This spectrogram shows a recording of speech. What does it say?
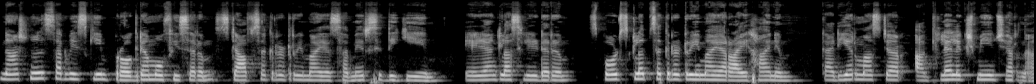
നാഷണൽ സർവീസ് സ്കീം പ്രോഗ്രാം ഓഫീസറും സ്റ്റാഫ് സെക്രട്ടറിയുമായ സമീർ സിദ്ദിഖിയും ഏഴാം ക്ലാസ് ലീഡറും സ്പോർട്സ് ക്ലബ് സെക്രട്ടറിയുമായ റൈഹാനും കരിയർ മാസ്റ്റർ അഖിലലക്ഷ്മിയും ചേർന്ന്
